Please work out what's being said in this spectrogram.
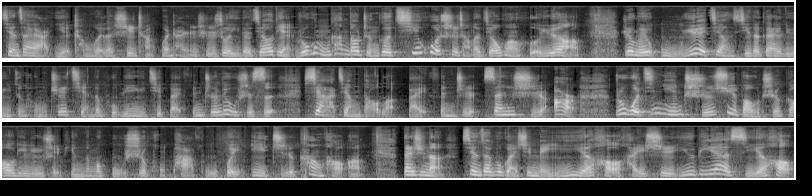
现在啊，也成为了市场观察人士热议的焦。焦点，如果我们看到整个期货市场的交换合约啊，认为五月降息的概率已经从之前的普遍预期百分之六十四下降到了百分之三十二。如果今年持续保持高利率水平，那么股市恐怕不会一直看好啊。但是呢，现在不管是美银也好，还是 UBS 也好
